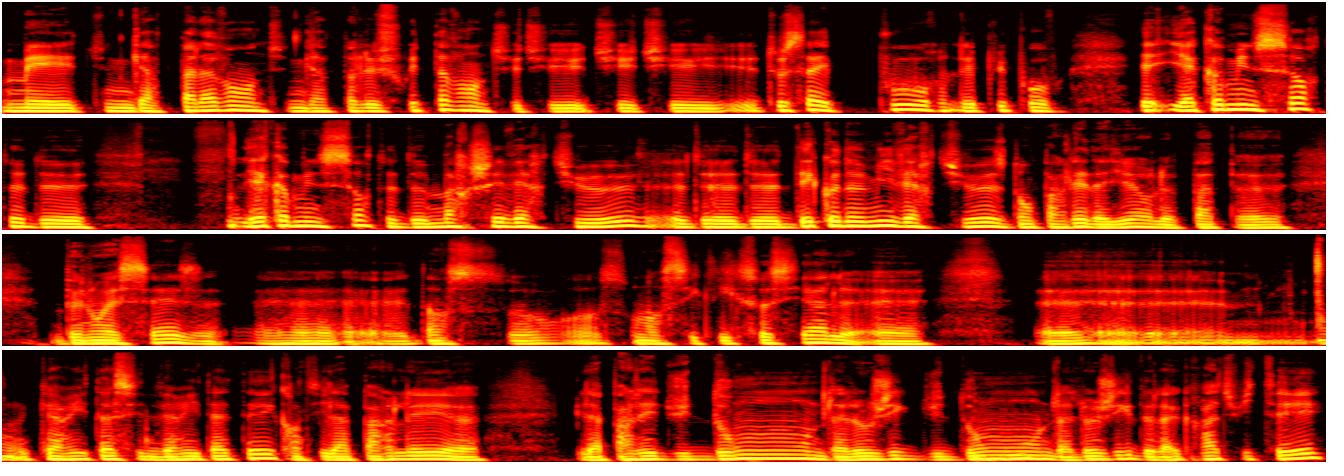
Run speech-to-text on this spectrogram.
mais tu ne gardes pas la vente, tu ne gardes pas le fruit de ta vente, tu, tu, tu, tu tout ça est pour les plus pauvres. Il y, a comme une sorte de il y a comme une sorte de marché vertueux, de d'économie vertueuse dont parlait d'ailleurs le pape euh, Benoît XVI euh, dans son, son, encyclique sociale. Euh, euh, Caritas in Veritate, quand il a parlé, euh, il a parlé du don, de la logique du don, mhm. de la logique de la gratuité.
